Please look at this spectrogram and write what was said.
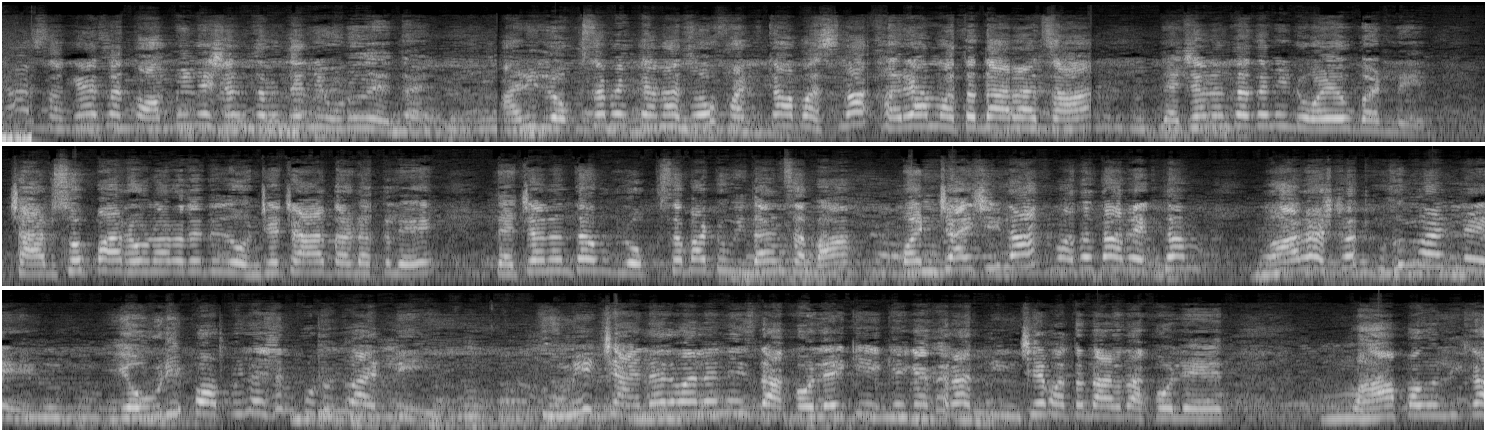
या सगळ्याचं कॉम्बिनेशन करून ते निवडून येत आहे आणि लोकसभेत त्यांना जो फटका बसला खऱ्या मतदाराचा त्याच्यानंतर त्यांनी डोळे उघडले. चारसो पार होणार होते ते दोनशे चार अडकले. त्याच्यानंतर लोकसभा टू विधानसभा पंच्याऐंशी लाख मतदार एकदम महाराष्ट्रात कुठून वाढले? एवढी पॉप्युलेशन कुठून वाढली? तुम्ही चॅनलवाल्यांनीच दाखवले की एकेका घरात तीनशे मतदार दाखवलेत. महापालिका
